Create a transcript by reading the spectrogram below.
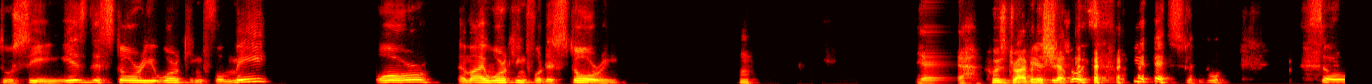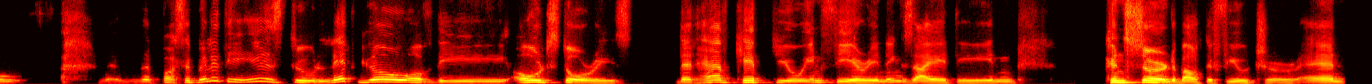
to see is the story working for me or am i working for the story hmm. yeah. Who's driving the ship? yes. So the possibility is to let go of the old stories that have kept you in fear, in anxiety, in concerned about the future, and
